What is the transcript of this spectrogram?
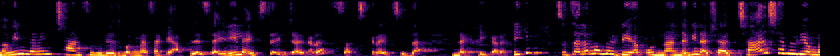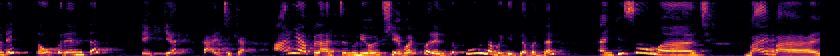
नवीन नवीन छानसे व्हिडिओज बघण्यासाठी आपल्या सैली लाईफस्टाईल चॅनलला सबस्क्राईब सुद्धा नक्की करा ठीक आहे? सो चला मग भेटूया पुन्हा नवीन अशा छानशा व्हिडिओमध्ये तोपर्यंत टेक केअर काळजी घ्या. आणि आपला आजचा व्हिडिओ शेवटपर्यंत पूर्ण बघितल्याबद्दल thank you so much bye bye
